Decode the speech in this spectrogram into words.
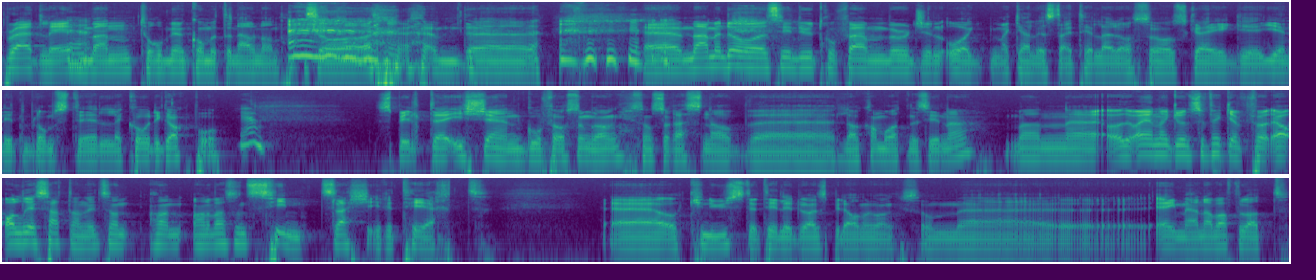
Bradley, ja. men Torbjørn kommer til å nevne han. Så, um, det, uh, nei, men da, Siden du tror frem Virgil og McAllister i tillegg, så skal jeg gi en liten blomst til Cody Gakpo. Ja. Spilte ikke en god førsteomgang, sånn som resten av uh, lagkameratene sine. Men uh, og en av grunnene som fikk jeg Jeg har aldri sett han litt sånn Han, han har vært sånn sint slash irritert Uh, og knuste til i duellspill andre gang. Som uh, jeg mener i hvert fall at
